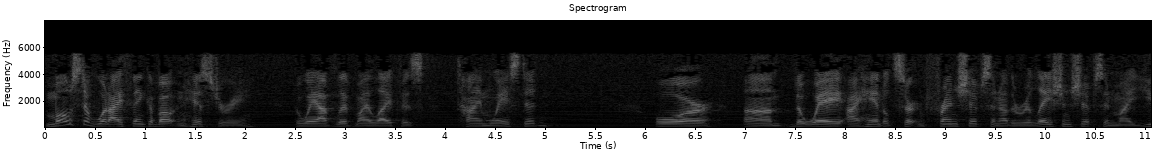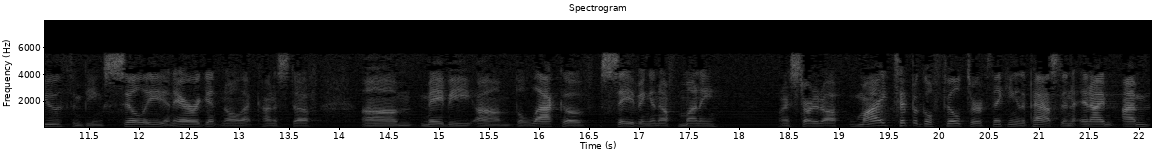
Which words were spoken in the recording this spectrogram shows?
Most of what I think about in history, the way I've lived my life, is time wasted, or um, the way I handled certain friendships and other relationships in my youth, and being silly and arrogant and all that kind of stuff um, maybe um, the lack of saving enough money when I started off. My typical filter of thinking in the past, and, and I'm, I'm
